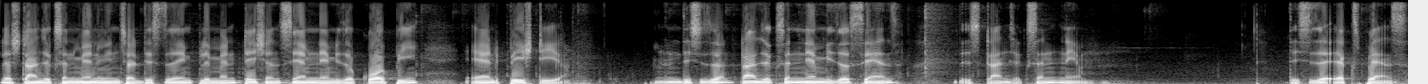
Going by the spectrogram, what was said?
Let's transaction menu inside this the implementation. Same name is a copy and paste here. And this is a transaction name is a sense this transaction name. This is a expense.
